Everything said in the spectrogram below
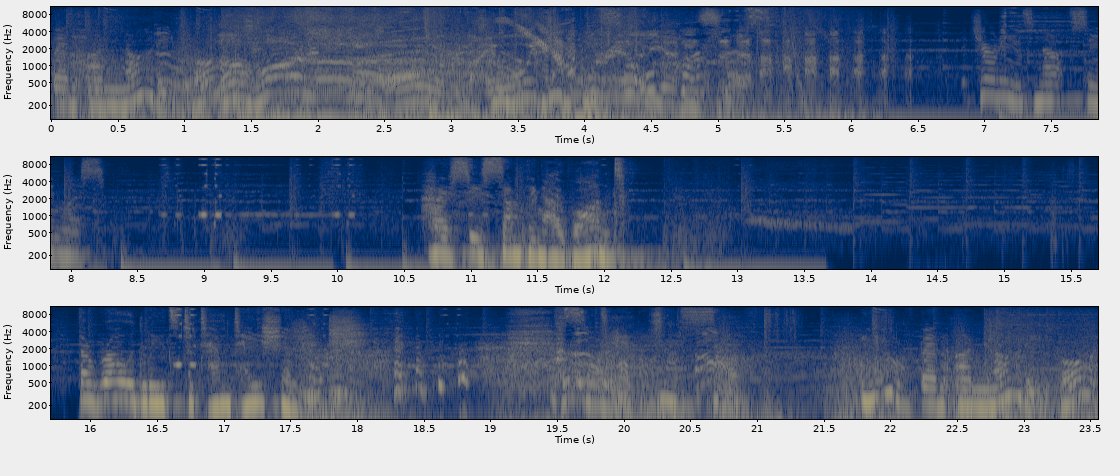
been a naughty boy. my wicked brilliance! The journey is not seamless. I see something I want. The road leads to temptation. Protect yourself. You've been a naughty boy.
